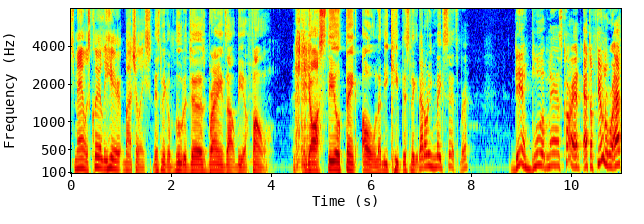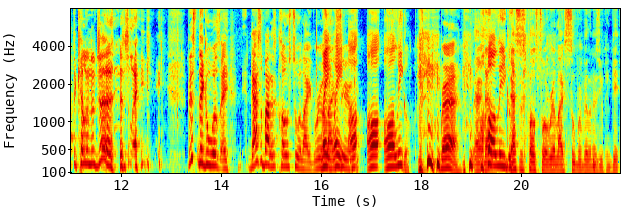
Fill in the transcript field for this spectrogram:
This man was clearly here by choice. This nigga blew the judge's brains out via phone. And y'all still think, oh, let me keep this nigga. That don't even make sense, bruh. then blew up man's car at, at the funeral after killing the judge. like this nigga was a. That's about as close to a like real Wait, life wait, serial all, all all legal. bruh. That- that- All legal. That's as close to a real life supervillain as you can get.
